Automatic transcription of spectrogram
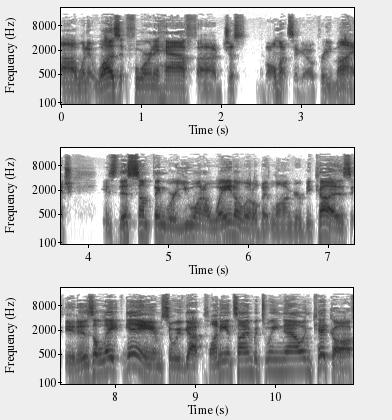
uh, when it was at four and a half uh, just moments ago, pretty much. Is this something where you want to wait a little bit longer because it is a late game? So we've got plenty of time between now and kickoff.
